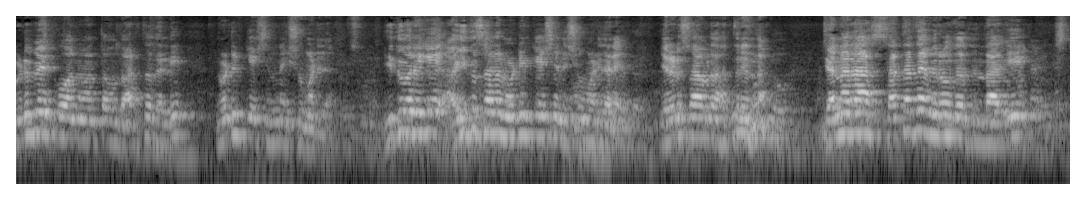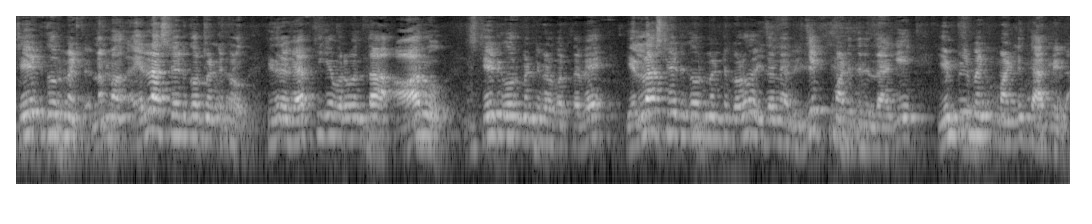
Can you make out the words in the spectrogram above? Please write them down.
ಬಿಡಬೇಕು ಅನ್ನುವಂಥ ಒಂದು ಅರ್ಥದಲ್ಲಿ ನೋಟಿಫಿಕೇಶನ್ ಇಶ್ಯೂ ಮಾಡಿದ್ದಾರೆ. ಇದುವರೆಗೆ ಐದು ಸಲ ನೋಟಿಫಿಕೇಶನ್ ಇಶ್ಯೂ ಮಾಡಿದ್ದಾರೆ. ಎರಡು ಸಾವಿರದ ಹತ್ತರಿಂದ. ಜನರ ಸತತ ವಿರೋಧದಿಂದಾಗಿ ಸ್ಟೇಟ್ ಗೌರ್ಮೆಂಟ್ ನಮ್ಮ ಎಲ್ಲ ಸ್ಟೇಟ್ ಗೌರ್ಮೆಂಟ್ಗಳು ಇದರ ವ್ಯಾಪ್ತಿಗೆ ಬರುವಂಥ ಆರು ಸ್ಟೇಟ್ ಗೌರ್ಮೆಂಟ್ಗಳು ಬರ್ತವೆ. ಎಲ್ಲ ಸ್ಟೇಟ್ ಗೌರ್ಮೆಂಟ್ಗಳು ಇದನ್ನು ರಿಜೆಕ್ಟ್ ಮಾಡಿದ್ರಿಂದಾಗಿ ಇಂಪ್ಲಿಮೆಂಟ್ ಮಾಡಲಿಕ್ಕೆ ಆಗಲಿಲ್ಲ.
